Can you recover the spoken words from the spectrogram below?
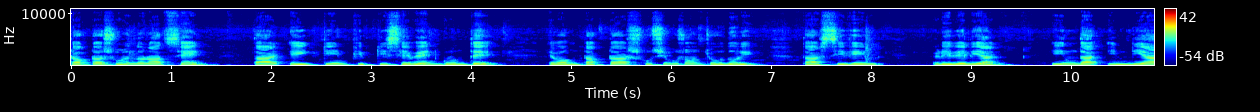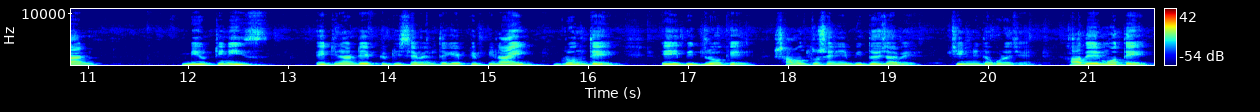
ডক্টর সুরেন্দ্রনাথ সেন তার এইটিন ফিফটি সেভেন গ্রন্থে এবং ডক্টর শশীভূষণ চৌধুরী তার civil rebellion in the Indian mutinies eighteen hundred fifty seven থেকে ফিফটি নাইন গ্রন্থে এই বিদ্রোহকে সামন্ত শ্রেণির বিদ্রোহ হিসাবে চিহ্নিত করেছেন। তাদের মতে,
